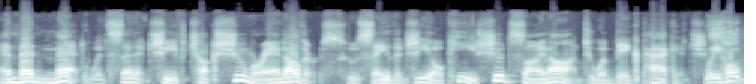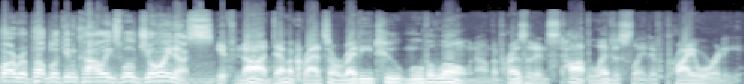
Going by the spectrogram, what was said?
and then met with Senate Chief Chuck Schumer and others who say the GOP should sign on to a big package. We hope our Republican colleagues will join us. If not, Democrats are ready to move alone on the president's top legislative priority.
